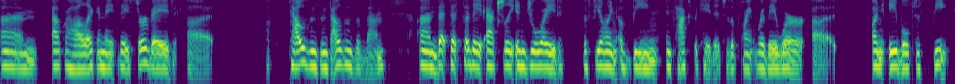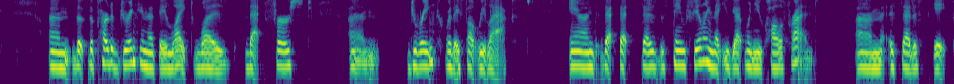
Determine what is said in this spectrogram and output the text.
um, alcoholic, and they they surveyed uh, thousands and thousands of them um, that that said they actually enjoyed the feeling of being intoxicated to the point where they were uh, unable to speak. Um, the the part of drinking that they liked was that first um, drink where they felt relaxed, and that that that is the same feeling that you get when you call a friend um, it's that escape.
